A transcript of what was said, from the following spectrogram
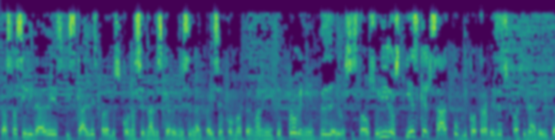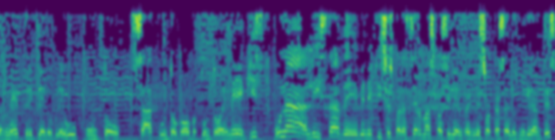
las facilidades fiscales para los connacionales que regresen al país en forma permanente provenientes de los Estados Unidos. Y es que el SAT publicó a través de su página de internet www.sat.gov.mx una lista de beneficios para hacer más fácil el regreso a casa de los migrantes,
